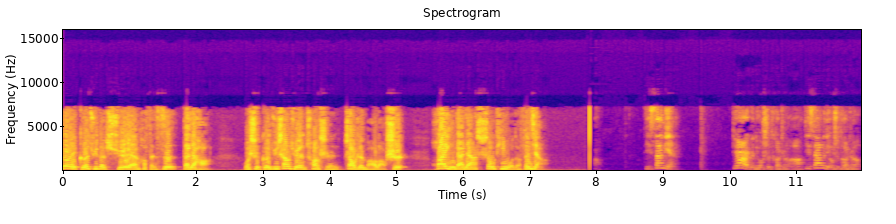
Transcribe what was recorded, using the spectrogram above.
各位格局的学员和粉丝，大家好，我是格局商学院创始人赵振宝老师，欢迎大家收听我的分享。第三点，第二个牛市特征啊，第三个牛市特征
